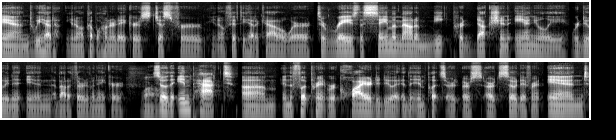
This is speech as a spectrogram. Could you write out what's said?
and we had you know a couple hundred acres just for you know 50 head of cattle where to raise the same amount of meat production annually we're doing it in about a third of an acre Wow. so the impact um, and the footprint required to do it and the inputs are, are, are so different and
